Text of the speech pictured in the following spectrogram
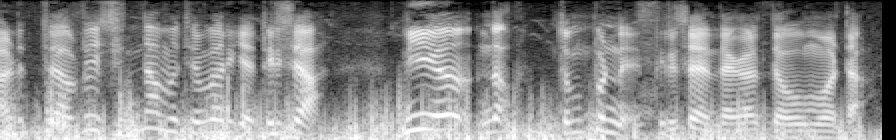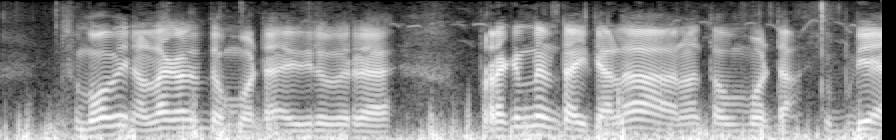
அடுத்து அப்படியே சிந்தா மச்ச மாதிரி இருக்கியா திரிசா நீயும் இந்தோ ஜம்ப் பண்ணு திரிசா இந்த காலத்து தவ மாட்டான் சும்மாவே நல்ல காலத்து தவ மாட்டா. இதில் வேறு ப்ரெக்னென்ட் ஆகிட்டாளா அதனால் தவ மாட்டான் இப்படியே.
